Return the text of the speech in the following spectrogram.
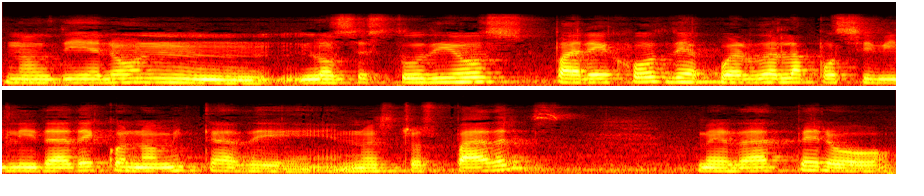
nos dieron los estudios parejos de acuerdo a la posibilidad económica de nuestros padres, ¿verdad? Pero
